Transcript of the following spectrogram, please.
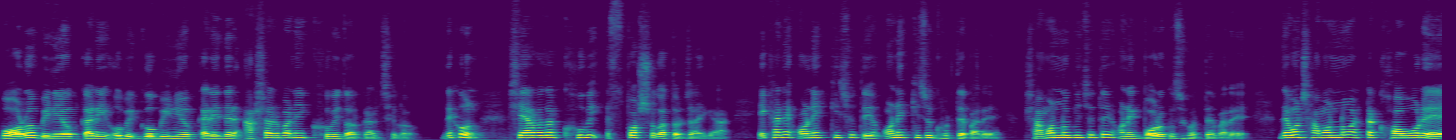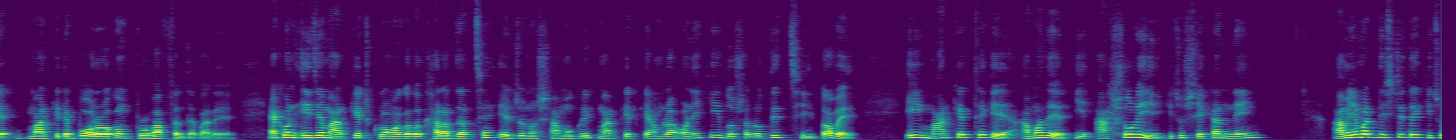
বড় বিনিয়োগকারী, অভিজ্ঞ বিনিয়োগকারীদের আশার বাণী খুবই দরকার ছিল। দেখুন, শেয়ার বাজার খুবই স্পর্শকাতর জায়গা। এখানে অনেক কিছুতে অনেক কিছু ঘটতে পারে। সামান্য কিছুতে অনেক বড় কিছু ঘটতে পারে। যেমন সামান্য একটা খবরে মার্কেটে বড় রকম প্রভাব ফেলতে পারে। এখন এই যে মার্কেট ক্রমাগত খারাপ যাচ্ছে, এর জন্য সামগ্রিক মার্কেটকে আমরা অনেকেই দোষারোপ দিচ্ছি। তবে এই মার্কেট থেকে আমাদের কি আসলেই কিছু শেখার নেই? আমি আমার দৃষ্টিতে কিছু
